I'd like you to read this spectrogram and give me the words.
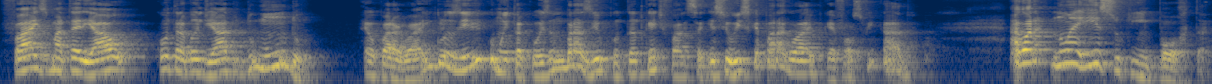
faz material contrabandeado do mundo. É o Paraguai, inclusive com muita coisa no Brasil, contanto que a gente fala isso aqui, esse uísque é paraguai, porque é falsificado. Agora, não é isso que importa.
